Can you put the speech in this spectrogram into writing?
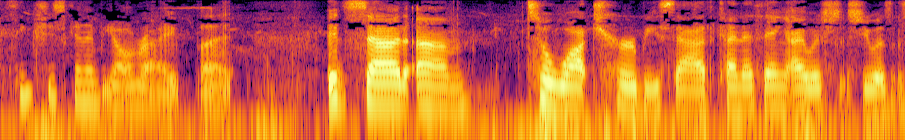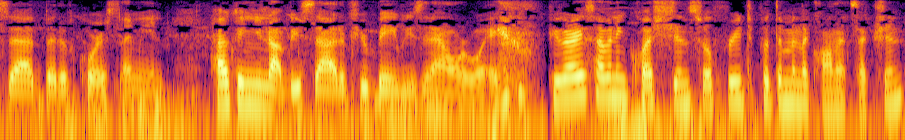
I think she's gonna be all right. But it's sad um, to watch her be sad, kind of thing. I wish she wasn't sad, but of course, I mean, how can you not be sad if your baby's an hour away? if you guys have any questions, feel free to put them in the comment section.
